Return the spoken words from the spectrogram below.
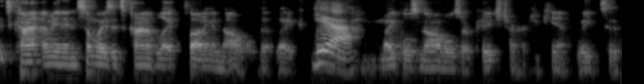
It's kind of, I mean, in some ways, it's kind of like plotting a novel that, like, yeah, uh, Michael's novels are page turners. You can't wait to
